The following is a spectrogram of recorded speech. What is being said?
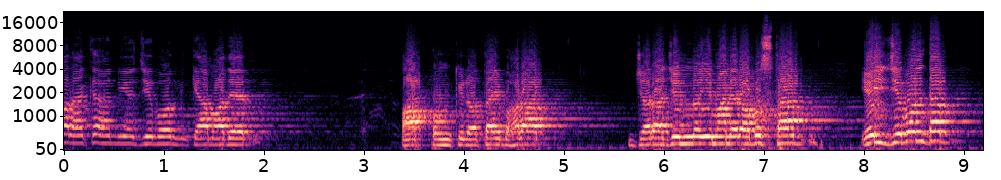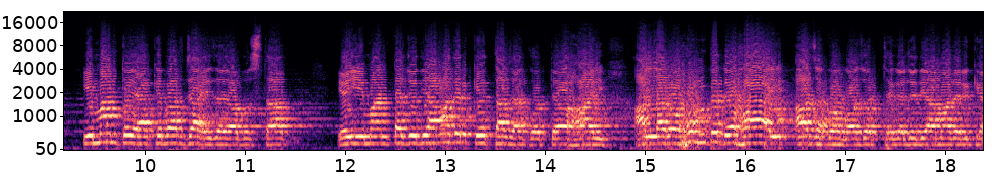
বারাকা নিয়ে জীবনকে আমাদের পাপ পঙ্কিলতায় ভরা জরাজীর্ণ ইমানের অবস্থা, এই জীবনটা ইমান তো একেবারে যায় যায় অবস্থা। এই ইমানটা যদি আমাদেরকে তাজা করতে হয় আল্লাহ রহম পেতে হয় আজাব গজব থেকে যদি আমাদেরকে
